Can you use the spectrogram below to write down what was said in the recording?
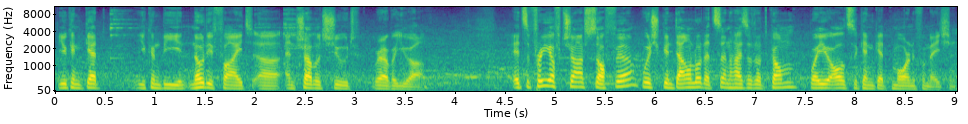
you can get, you can be notified uh, and troubleshoot wherever you are. It's a free of charge software which you can download at Sennheiser.com where you also can get more information.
